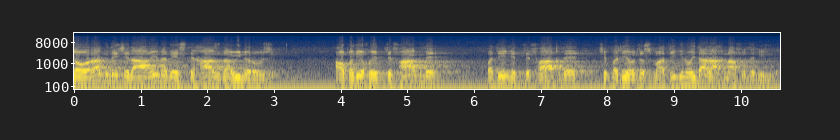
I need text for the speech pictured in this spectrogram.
یو رګ دی چې د هغې نه د استحاض دا وینه روځي او په دې خو اتفاق دی په دې اتفاق دی چې په دې اودس ماتیږي نو دا د احناف دلیل دی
